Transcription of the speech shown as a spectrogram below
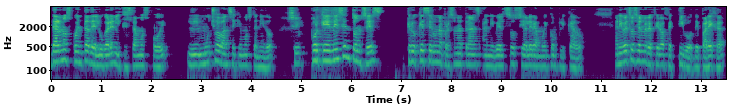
darnos cuenta del lugar en el que estamos hoy, el mucho avance que hemos tenido, Sí. porque en ese entonces creo que ser una persona trans a nivel social era muy complicado. A nivel social me refiero a afectivo, de pareja,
